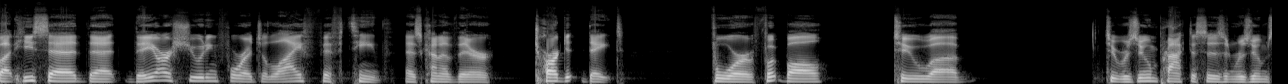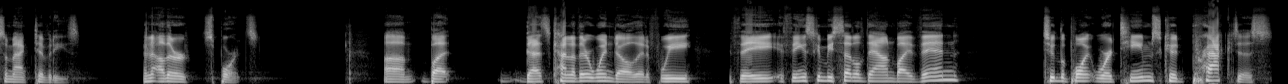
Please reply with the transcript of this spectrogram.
but he said that they are shooting for a July 15th as kind of their target date for football to uh, to resume practices and resume some activities and other sports. Um, but that's kind of their window. That if we if they if things can be settled down by then to the point where teams could practice,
